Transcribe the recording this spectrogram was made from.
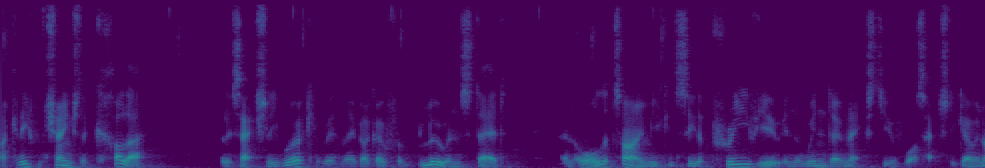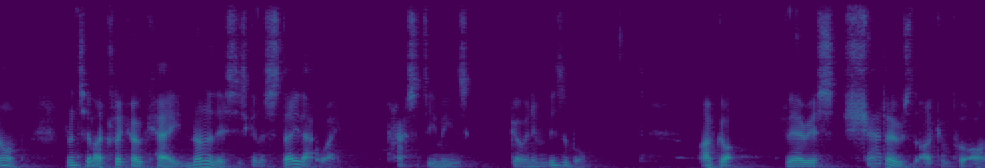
I can even change the colour that it's actually working with. Maybe I go for blue instead. And all the time you can see the preview in the window next to you of what's actually going on. But until I click OK, none of this is going to stay that way. Opacity means going invisible. I've got various shadows that I can put on.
